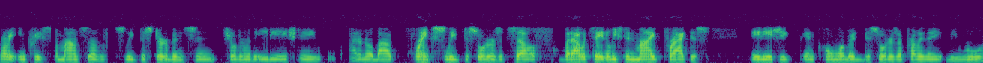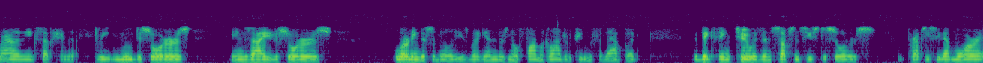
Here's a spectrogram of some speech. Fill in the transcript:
probably increased amounts of sleep disturbance in children with ADHD. I don't know about frank sleep disorders itself, but I would say, at least in my practice, ADHD and comorbid disorders are probably the, the rule rather than the exception. The Mood disorders, anxiety disorders, learning disabilities, but again, there's no pharmacological treatment for that. But the big thing too is in substance use disorders. Perhaps you see that more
